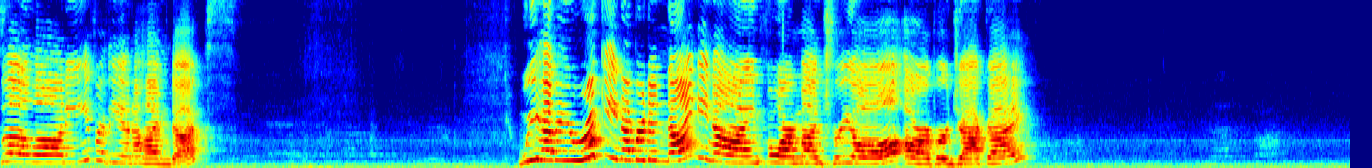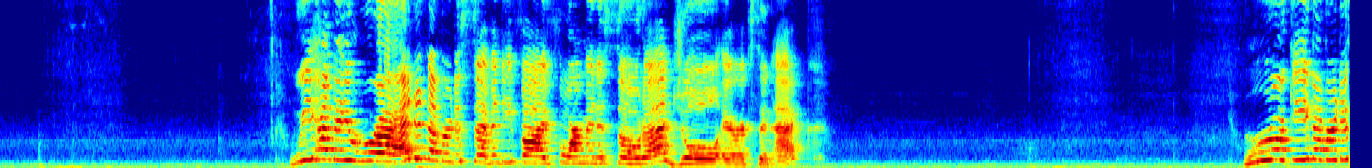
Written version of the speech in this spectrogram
Selanne for the Anaheim Ducks. We have a rookie number to 99 for Montreal, Arber Xhekaj. We have a red number to 75 for Minnesota, Joel Eriksson Ek. Rookie number to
